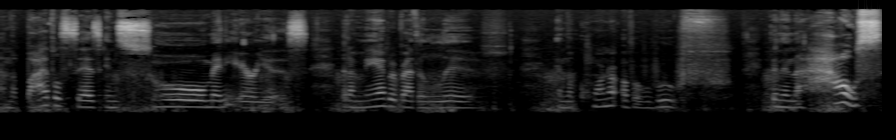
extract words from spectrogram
And the Bible says in so many areas that a man would rather live in the corner of a roof than in the house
